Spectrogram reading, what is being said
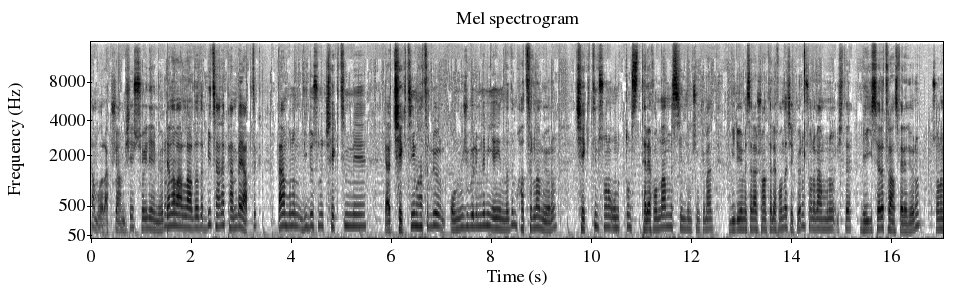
Tam olarak şu an bir şey söyleyemiyorum. Canavarlarda da bir tane pembe yaptık. Ben bunun videosunu çektim mi? Ya çektiğimi hatırlıyorum. 10. bölümde mi yayınladım hatırlamıyorum. Çektim sonra unuttum. Telefondan mı sildim? Çünkü ben videoyu mesela şu an telefonda çekiyorum. Sonra ben bunu işte bilgisayara transfer ediyorum. Sonra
